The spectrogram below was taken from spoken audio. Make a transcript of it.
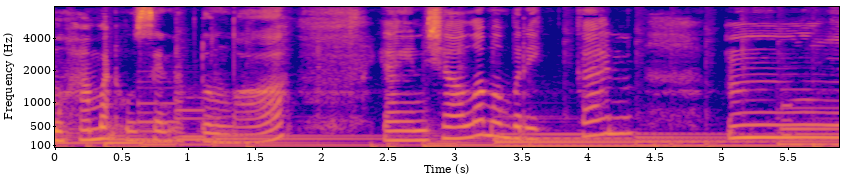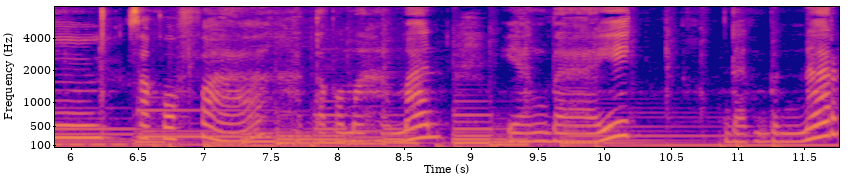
Muhammad Hussein Abdullah yang insya Allah memberikan hmm, sakofa atau pemahaman yang baik dan benar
